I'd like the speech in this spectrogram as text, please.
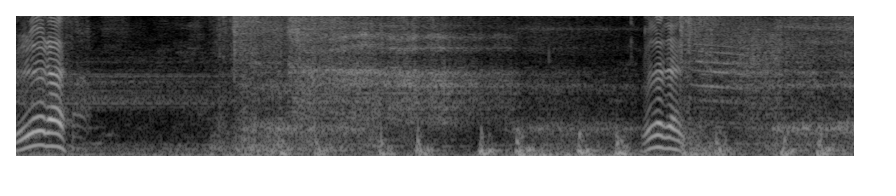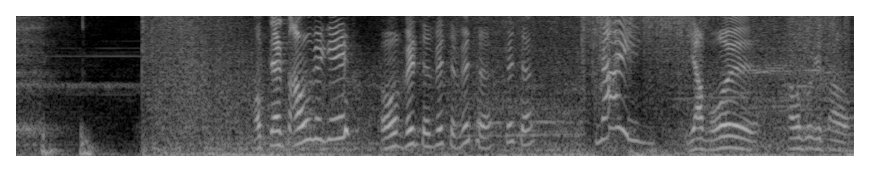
Blödes. Ist er denn? Ob der ins Auge geht? Oh, bitte, bitte, bitte, bitte. Nein! Jawohl. Aber so geht's auch.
